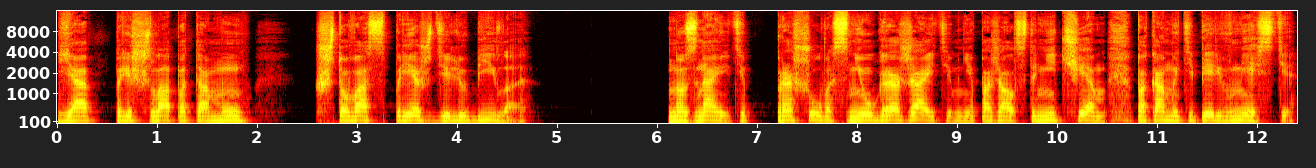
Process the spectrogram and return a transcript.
Я пришла потому, что вас прежде любила. Но знаете, прошу вас, не угрожайте мне, пожалуйста, ничем, пока мы теперь вместе.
